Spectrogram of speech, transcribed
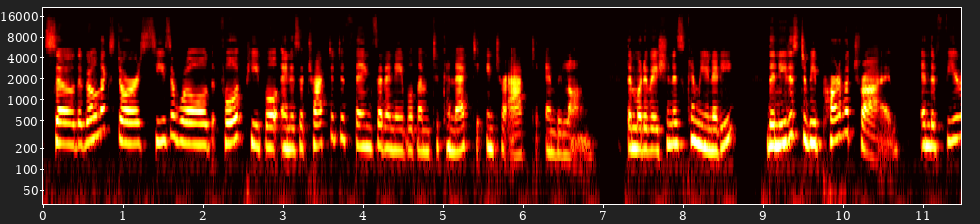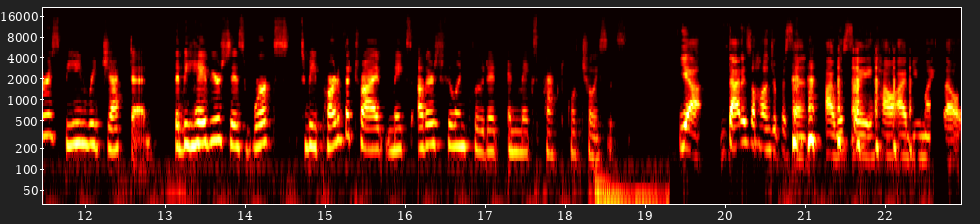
So, the girl next door sees a world full of people and is attracted to things that enable them to connect, interact, and belong. The motivation is community. The need is to be part of a tribe, and the fear is being rejected. The behavior says works to be part of the tribe, makes others feel included, and makes practical choices. Yeah, that is 100% i would say how i view myself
